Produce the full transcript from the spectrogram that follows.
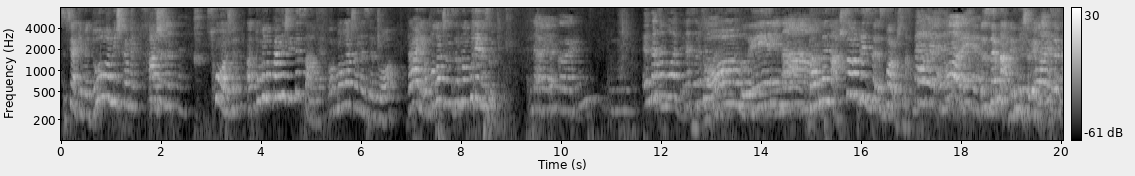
з всякими домішками, аж схоже. А то воно певне ж і те саме. Обмолочене зерно. Далі обмолочене зерно куди везуть? До млина. До млина. Що роблять з, з борошна? З зерна, вірніше, вибачте, з зерна.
